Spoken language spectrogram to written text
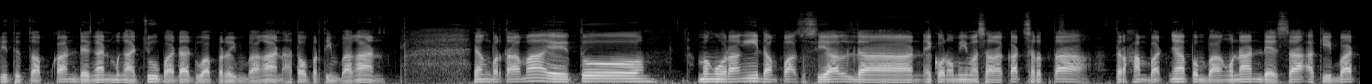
ditetapkan dengan mengacu pada dua perimbangan atau pertimbangan. Yang pertama yaitu mengurangi dampak sosial dan ekonomi masyarakat serta terhambatnya pembangunan desa akibat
